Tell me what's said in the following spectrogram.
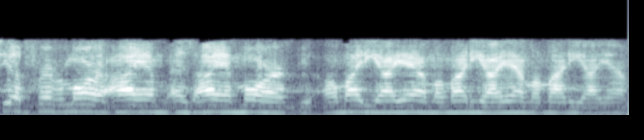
sealed forevermore. I am as I am more. Almighty I am, Almighty I am, Almighty I am.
